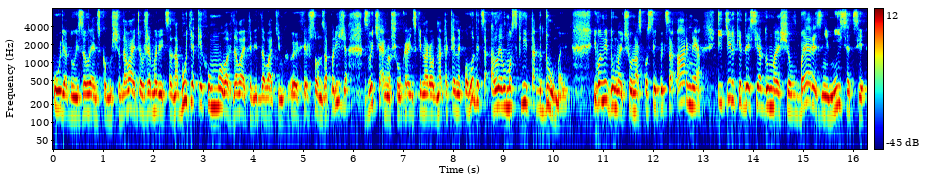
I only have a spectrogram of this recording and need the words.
уряду і Зеленському, що давайте вже миритися на будь-яких умовах, давайте віддавати їм е, Херсон, Запоріжжя. Звичайно, що український народ на таке не погодиться, але в Москві так думають. І вони думають, що у нас посипеться армія. І тільки десь я думаю, що в березні місяці,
